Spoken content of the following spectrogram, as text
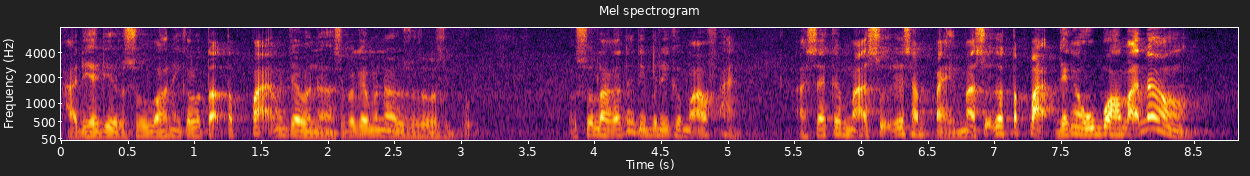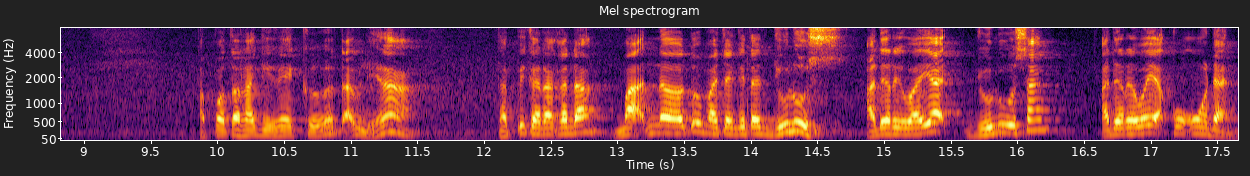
hadis-hadis Rasulullah ni kalau tak tepat macam mana? Sebagaimana Rasulullah sebut. Rasulullah kata diberi kemaafan. Asalkan maksud dia sampai. Maksud dia tepat. Jangan ubah makna apatah lagi reka tak boleh lah tapi kadang-kadang makna tu macam kita julus ada riwayat julusan ada riwayat qu'udan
